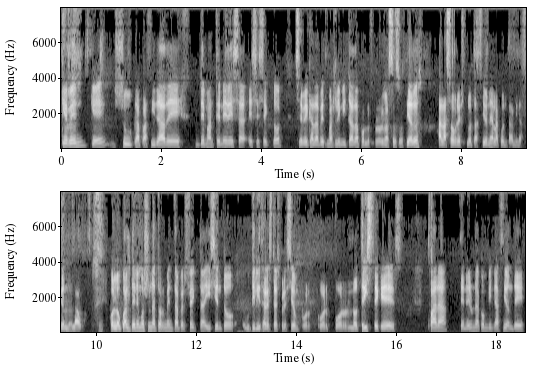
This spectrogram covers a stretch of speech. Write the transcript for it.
que ven que su capacidad de, mantener ese sector se ve cada vez más limitada por los problemas asociados a la sobreexplotación y a la contaminación del agua. Con lo cual tenemos una tormenta perfecta y siento utilizar esta expresión por, por lo triste que es, para tener una combinación de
